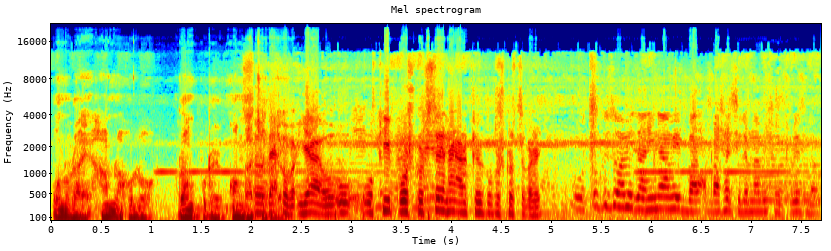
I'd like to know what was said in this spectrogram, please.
পুনরায় হামলা হলো রংপুরের গঙ্গাচড়ায় দেখো ইয়া ও- কি পোস্ট করছে না আর কেউ পোস্ট করতে পারে? ও তো কিছু আমি জানি না আমি বাসায় ছিলাম না আমি শ্বশুরে ছিলাম।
